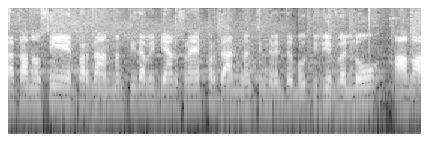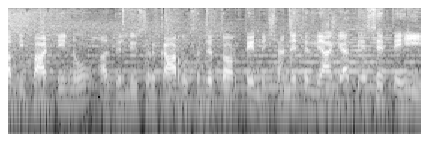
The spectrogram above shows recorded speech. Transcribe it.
ਤਾਂ ਤੁਹਾਨੂੰ ਅਸੀਂ ਪ੍ਰਧਾਨ ਮੰਤਰੀ ਦਾ ਵੀ ਬਿਆਨ ਸੁਣਾਇਆ। ਪ੍ਰਧਾਨ ਮੰਤਰੀ ਨਰਿੰਦਰ ਮੋਦੀ ਦੇ ਵੱਲੋਂ ਆਮ ਆਦਮੀ ਪਾਰਟੀ ਨੂੰ ਆ ਦਿੱਲੀ ਸਰਕਾਰ ਨੂੰ ਸਿੱਧੇ ਤੌਰ ਤੇ ਨਿਸ਼ਾਨੇ ਤੇ ਲਿਆ ਗਿਆ ਤੇ ਇਸੇ ਤੇ ਹੀ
